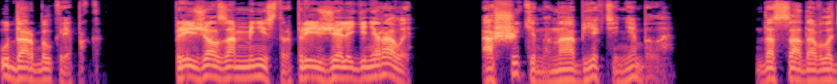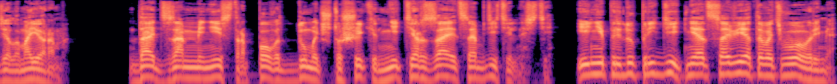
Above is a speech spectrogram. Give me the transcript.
Удар был крепок. Приезжал замминистра, приезжали генералы, а Шикина на объекте не было. Досада овладела майором. Дать замминистра повод думать, что Шикин не терзается о бдительности, и не предупредить, не отсоветовать вовремя.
